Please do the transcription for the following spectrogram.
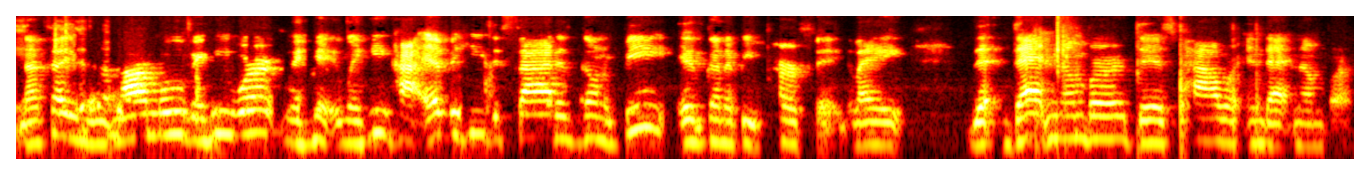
and I tell you, when God move and He work, when he, when He, however He decide is gonna be, is gonna be perfect. Like that that number, there's power in that number.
